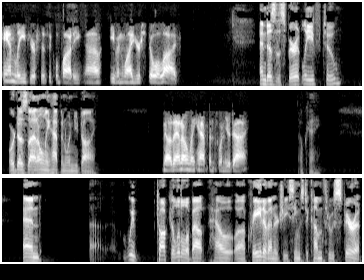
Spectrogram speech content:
can leave your physical body uh, even while you're still alive. And does the spirit leave too? Or does that only happen when you die? No, that only happens when you die. Okay. And uh, we've talked a little about how uh, creative energy seems to come through spirit.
